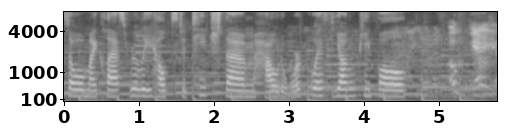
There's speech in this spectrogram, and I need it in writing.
So my class really helps to teach them how to work with young people, Oh, yay.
